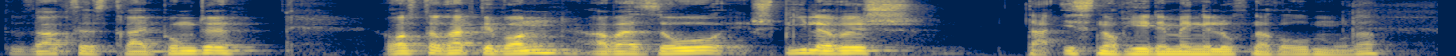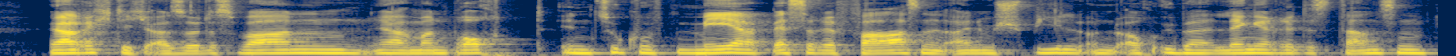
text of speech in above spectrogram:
Du sagst es, drei Punkte. Rostock hat gewonnen, aber so spielerisch da ist noch jede Menge Luft nach oben, oder? Ja, richtig. Also das waren, ja, man braucht in Zukunft mehr bessere Phasen in einem Spiel und auch über längere Distanzen.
